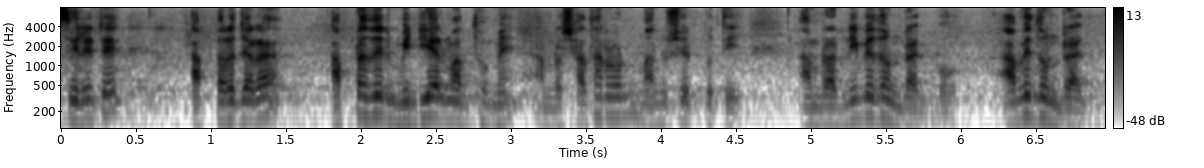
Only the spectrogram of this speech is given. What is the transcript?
সিলেটে আপনারা যারা আপনাদের মিডিয়ার মাধ্যমে আমরা সাধারণ মানুষের প্রতি আমরা নিবেদন রাখব, আবেদন রাখব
